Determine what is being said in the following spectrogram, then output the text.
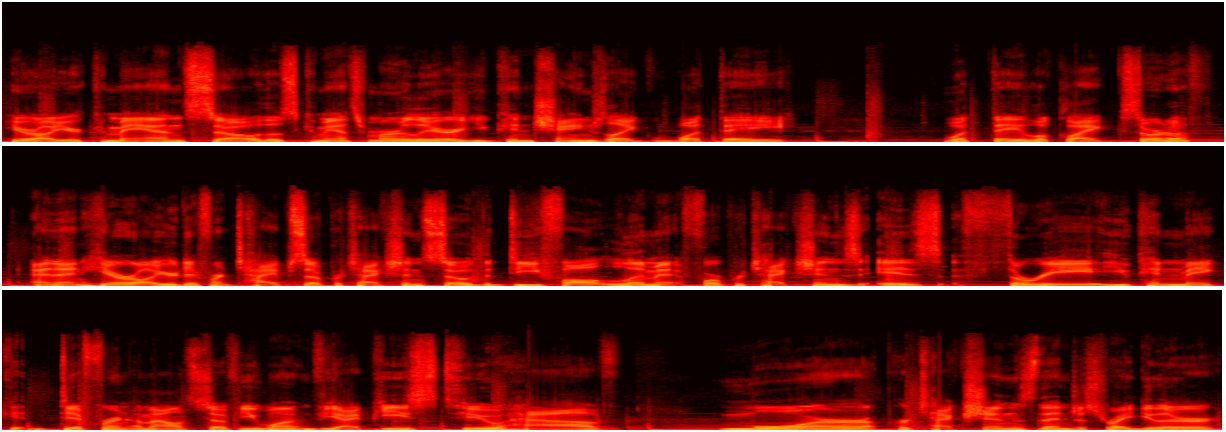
Here are all your commands. So those commands from earlier, you can change like what they what they look like, sort of. And then here are all your different types of protections. So the default limit for protections is three. You can make different amounts. So if you want VIPs to have more protections than just regular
